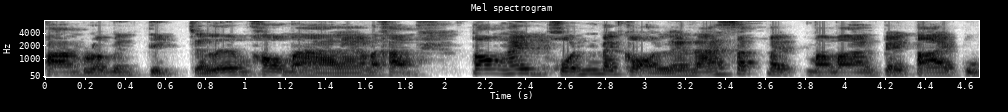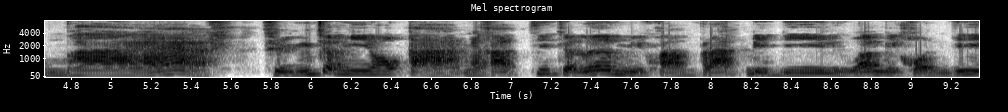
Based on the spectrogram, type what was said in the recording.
ความโรแมนติกจะเริ่มเข้ามาแล้วนะครับ ต้องให้พ้นไปก่อนเลยนะสักประมาณไปปลายกุมภาถึงจะมีโอกาสนะครับที่จะเริ่มมีความรักดีๆ หรือว่ามีคนที่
